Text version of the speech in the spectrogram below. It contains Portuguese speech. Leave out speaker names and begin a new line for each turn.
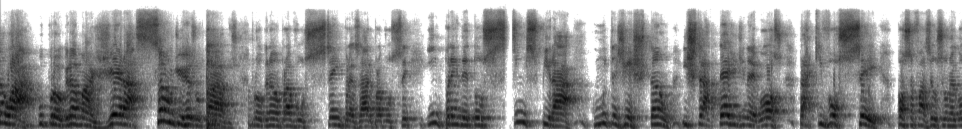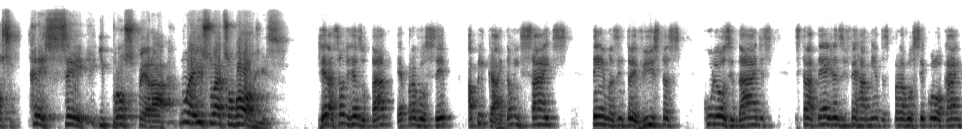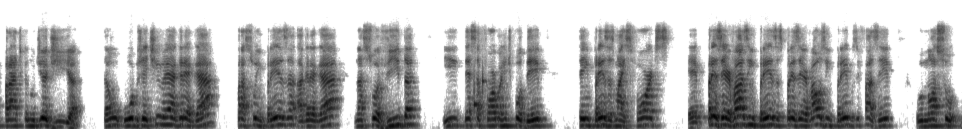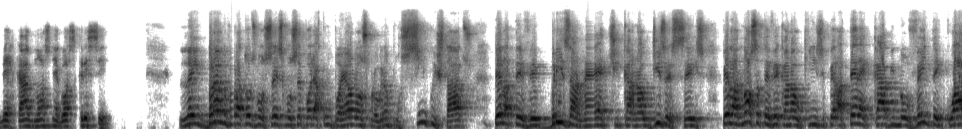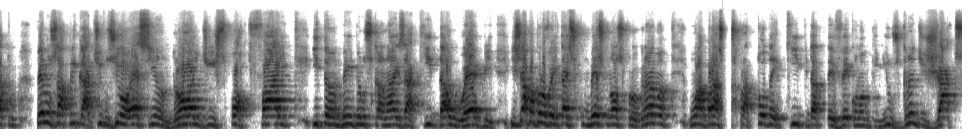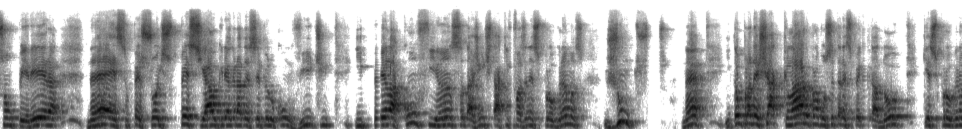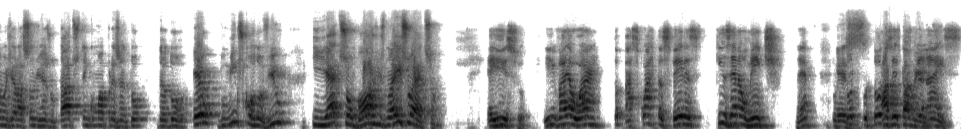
No ar o programa Geração de Resultados. Um programa para você, empresário, para você, empreendedor, se inspirar com muita gestão, estratégia de negócio, para que você possa fazer o seu negócio crescer e prosperar. Não é isso, Edson Borges?
Geração de resultado é para você aplicar. Então, insights, temas, entrevistas, curiosidades estratégias e ferramentas para você colocar em prática no dia a dia. Então, o objetivo é agregar para a sua empresa, agregar na sua vida e dessa forma a gente poder ter empresas mais fortes, é, preservar as empresas, preservar os empregos e fazer o nosso mercado, nosso negócio crescer.
Lembrando para todos vocês que você pode acompanhar o nosso programa por cinco estados, pela TV Brisanet, canal 16, pela nossa TV canal 15, pela Telecab 94, pelos aplicativos iOS e Android, Spotify e também pelos canais aqui da web. E já para aproveitar esse começo do nosso programa, um abraço para toda a equipe da TV Economic News, grande Jackson Pereira, né, essa pessoa especial, queria agradecer pelo convite e pela confiança da gente estar aqui fazendo esses programas juntos né? Então, para deixar claro para você, telespectador, que esse programa Geração de Resultados tem como apresentou eu, Domingos Cordovil e Edson Borges, não é isso, Edson?
É isso. E vai ao ar às quartas-feiras, quinzenalmente, né? Por, to por todos esses canais.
